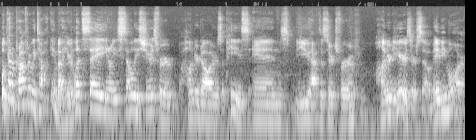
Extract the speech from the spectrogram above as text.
What kind of profit are we talking about here? Let's say you know you sell these shares for hundred dollars a piece, and you have to search for 100 years or so maybe more.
